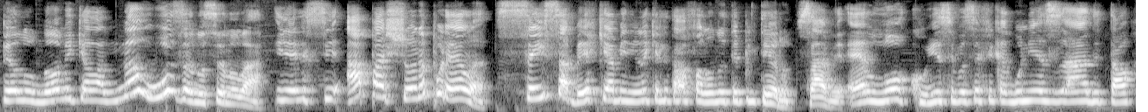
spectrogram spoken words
pelo nome que ela não usa no celular. E ele se apaixona por ela, sem saber que é a menina que ele tava falando o tempo inteiro, sabe? É louco isso e você fica agonizado e tal.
